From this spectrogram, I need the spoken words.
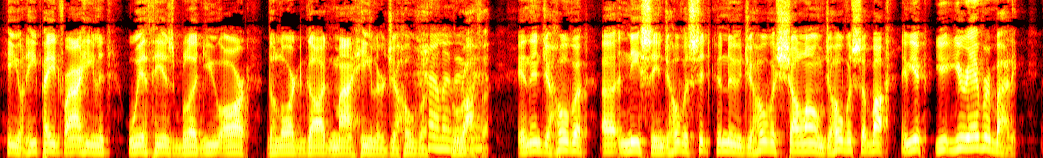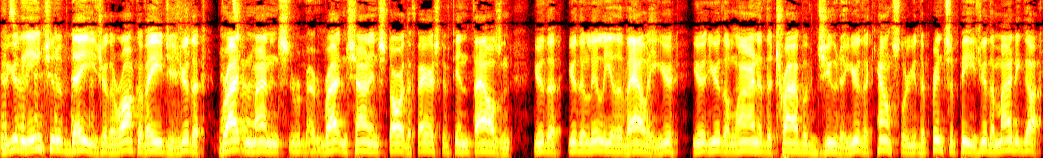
healed. He paid for our healing with His blood. You are the Lord God, my healer, Jehovah Hallelujah. Rapha. And then Jehovah uh, Nisi and Jehovah Tsidkenu, Jehovah Shalom, Jehovah Sabah. And you, you, you're everybody. You know, That's you're the. Ancient of Days. You're the Rock of Ages. You're the bright and right. bright and shining star, the fairest of ten thousand. You're the you're the lily of the valley. You're you're you're the lion of the tribe of Judah. You're the counselor. You're the Prince of Peace. You're the mighty God.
